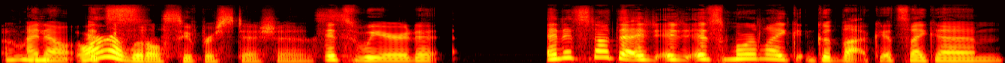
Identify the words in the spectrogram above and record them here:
Oh, I know, Are a little superstitious. It's weird. And it's not that it, it, it's more like good luck. It's like um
